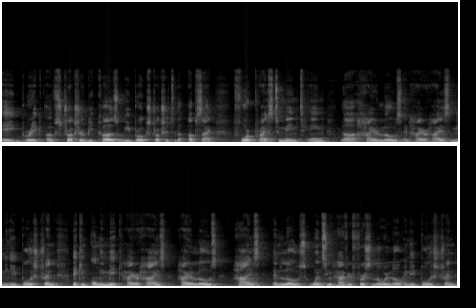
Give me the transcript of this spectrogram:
a break of structure because we broke structure to the upside. For price to maintain uh, higher lows and higher highs, meaning a bullish trend, it can only make higher highs, higher lows, highs, and lows. Once you have your first lower low in a bullish trend,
